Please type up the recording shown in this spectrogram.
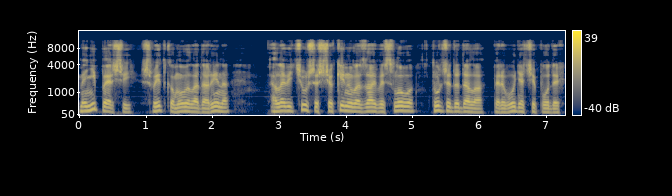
Мені перший, швидко мовила Дарина, але відчувши, що кинула зайве слово, тут же додала, переводячи подих,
